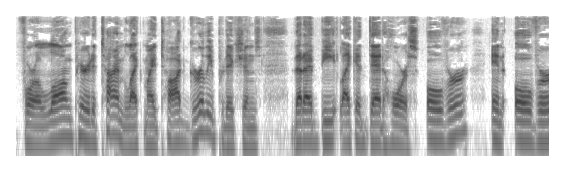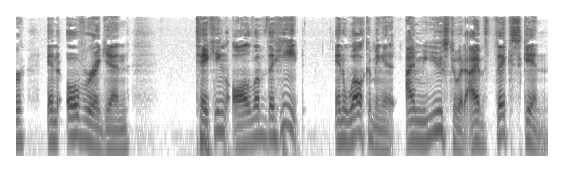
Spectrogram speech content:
for a long period of time, like my Todd Gurley predictions that I beat like a dead horse over and over and over again, taking all of the heat and welcoming it. I'm used to it. I have thick skin.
